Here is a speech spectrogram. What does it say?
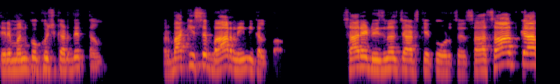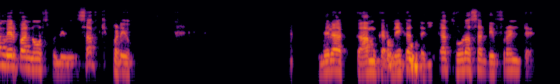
तेरे मन को खुश कर देता हूँ। और बाकी इससे बाहर नहीं निकल पाओ। सारे डिविजनल चार्ट्स के कोर्स है। साथ साथ का मेरे पास नोट्स बने हुए सब के पड़े हुए मेरा काम करने का तरीका थोड़ा सा डिफरेंट है।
